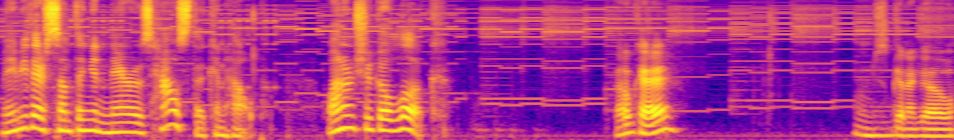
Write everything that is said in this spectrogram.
Maybe there's something in Nayru's house that can help. Why don't you go look? Okay. I'm just gonna go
